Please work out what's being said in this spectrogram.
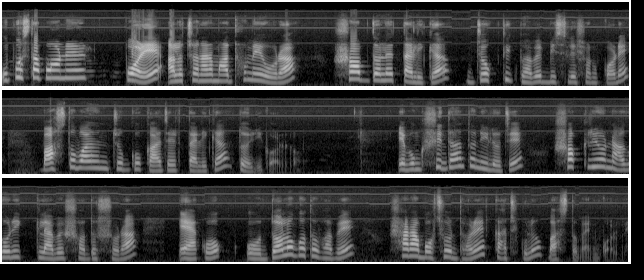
উপস্থাপনের পরে আলোচনার মাধ্যমে ওরা সব দলের তালিকা যৌক্তিকভাবে বিশ্লেষণ করে বাস্তবায়নযোগ্য কাজের তালিকা তৈরি করল এবং সিদ্ধান্ত নিল যে সক্রিয় নাগরিক ক্লাবের সদস্যরা একক ও দলগতভাবে সারা বছর ধরে কাজগুলো বাস্তবায়ন করবে।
